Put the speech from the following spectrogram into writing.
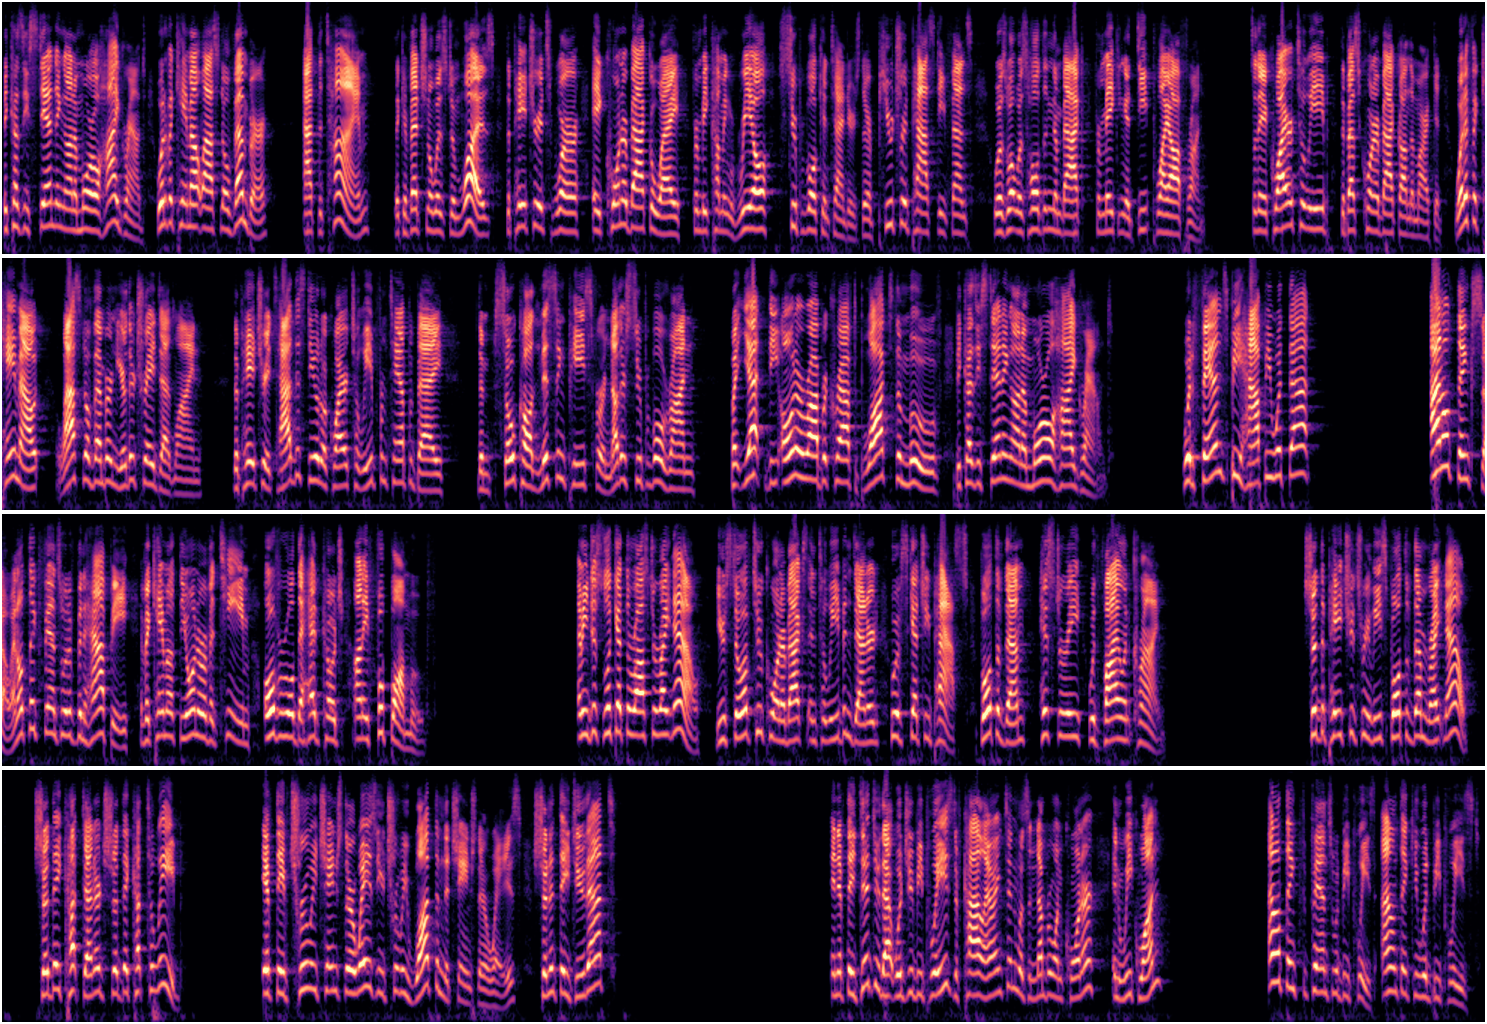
because he's standing on a moral high ground. What if it came out last November? At the time, the conventional wisdom was the Patriots were a cornerback away from becoming real Super Bowl contenders. Their putrid pass defense was what was holding them back from making a deep playoff run. So they acquired Talib, the best cornerback on the market. What if it came out last November near their trade deadline the Patriots had this deal to acquire Talib from Tampa Bay, the so called missing piece for another Super Bowl run. But yet, the owner, Robert Kraft, blocked the move because he's standing on a moral high ground. Would fans be happy with that? I don't think so. I don't think fans would have been happy if it came out the owner of a team overruled the head coach on a football move. I mean, just look at the roster right now. You still have two cornerbacks in Talib and Dennard who have sketchy pasts. Both of them history with violent crime. Should the Patriots release both of them right now? Should they cut Dennard? Should they cut Talib? If they've truly changed their ways and you truly want them to change their ways, shouldn't they do that? And if they did do that, would you be pleased if Kyle Arrington was the number one corner in week one? I don't think the fans would be pleased. I don't think you would be pleased.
